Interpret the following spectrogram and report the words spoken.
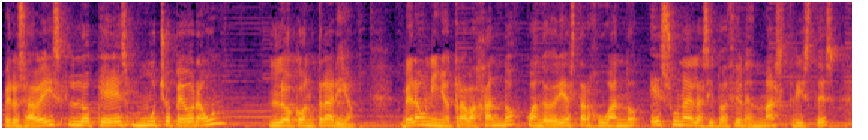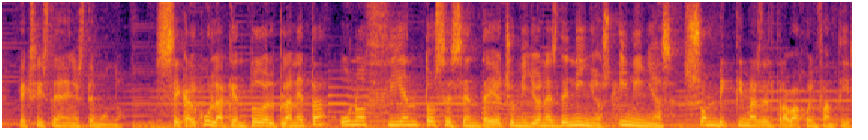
pero ¿sabéis lo que es mucho peor aún? Lo contrario. Ver a un niño trabajando cuando debería estar jugando es una de las situaciones más tristes que existen en este mundo. Se calcula que en todo el planeta unos 168 millones de niños y niñas son víctimas del trabajo infantil.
